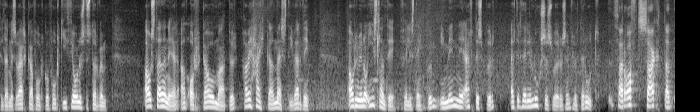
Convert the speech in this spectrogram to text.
til dæmis verkafólk og fólk í þjónustustörfum. Ástæðan er að orka og matur hafi hækkað mest í verði. Áhrifin á Íslandi felist engum í minni eftirspurn eftir þeirri lúksusvöru sem flutt er út. Það er oft sagt að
